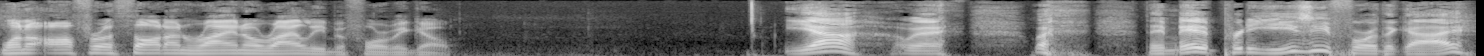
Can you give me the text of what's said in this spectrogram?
Want to offer a thought on Ryan O'Reilly before we go? Yeah, they made it pretty easy for the guy.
